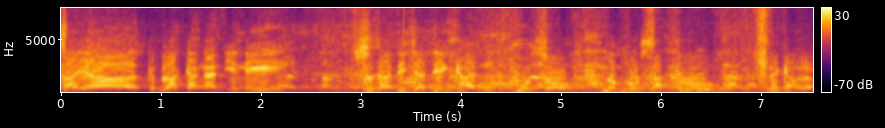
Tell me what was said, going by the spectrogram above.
saya kebelakangan ini sudah dijadikan musuh nombor satu negara.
